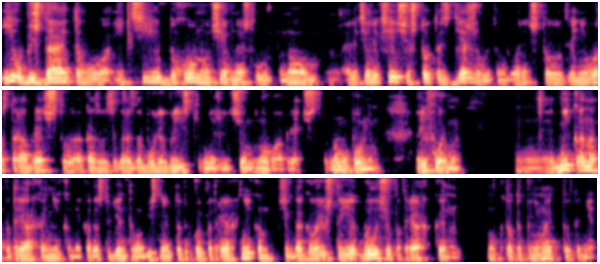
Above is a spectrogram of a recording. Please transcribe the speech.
и убеждает его идти в духовную учебную службу. Но Алексей Алексеевич что-то сдерживает. Он говорит, что для него старообрядчество оказывается гораздо более близким, нежели чем новообрядчество. Ну, мы помним реформы Никона, патриарха Никона. И когда студентам объясняю, кто такой патриарх Никон, всегда говорю, что был еще патриарх Кеннон. Ну, кто-то понимает, кто-то нет.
